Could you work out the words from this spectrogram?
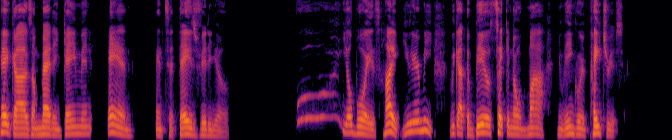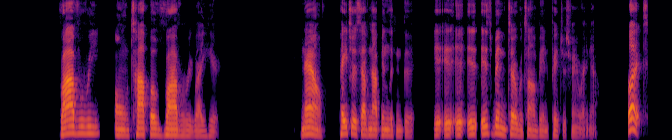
Hey guys, I'm Madden Gaming, and in today's video, boy, your boy is hype. You hear me? We got the Bills taking on my New England Patriots. Rivalry on top of rivalry right here. Now, Patriots have not been looking good. It it it, it it's been a terrible time being a Patriots fan right now. But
